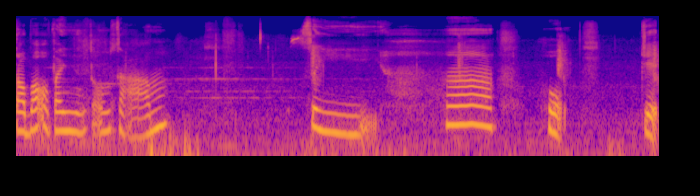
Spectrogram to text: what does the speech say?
ต่อบล็อกออกไปหนึ่งสองสามสี่ห้าหกเจ็ด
